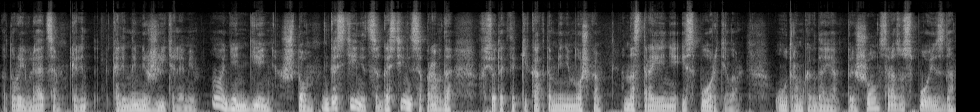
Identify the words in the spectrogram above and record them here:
которые являются корен коренными жителями. Ну, один день что? Гостиница. Гостиница, правда, все-таки как-то мне немножко настроение испортила. Утром, когда я пришел сразу с поезда,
